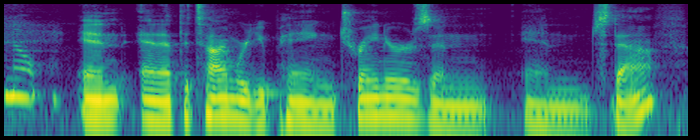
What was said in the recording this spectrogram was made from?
no And and at the time, were you paying trainers and and staff?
